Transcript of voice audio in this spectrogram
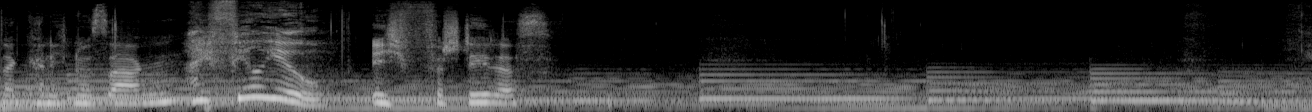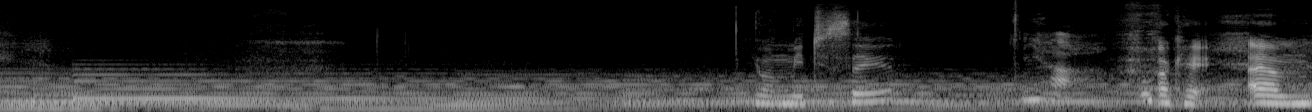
Dann kann ich nur sagen, I feel you. ich verstehe das. You want me to say it? Yeah. Okay. Ähm,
